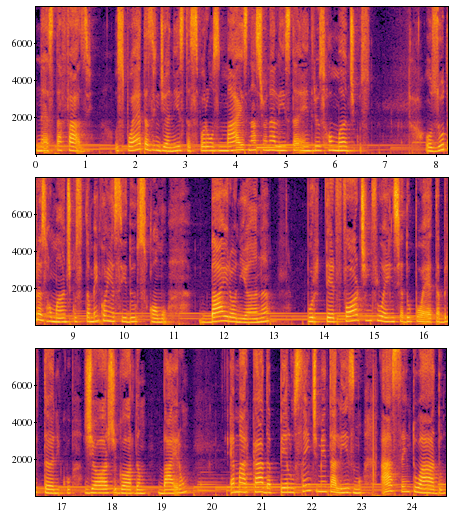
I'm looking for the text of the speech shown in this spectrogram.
nesta fase os poetas indianistas foram os mais nacionalistas entre os românticos. Os ultras românticos, também conhecidos como Byroniana, por ter forte influência do poeta britânico George Gordon Byron, é marcada pelo sentimentalismo acentuado,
